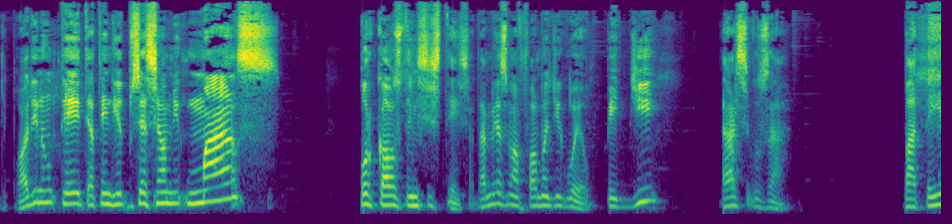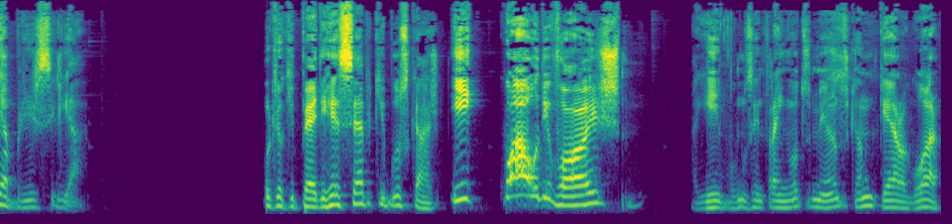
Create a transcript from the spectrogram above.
ele pode não ter te atendido por ser seu amigo, mas por causa da insistência. Da mesma forma, digo eu: pedi, dar-se-vos-á. Bater e abrir-se-lhe-á. Porque o que pede, recebe, que busca. E qual de vós, aí vamos entrar em outros meandros que eu não quero agora.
